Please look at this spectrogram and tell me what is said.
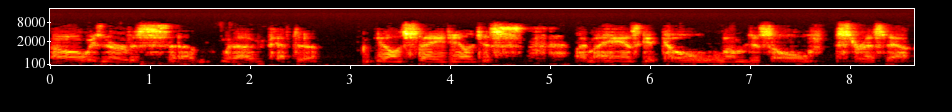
always nervous um, when I have to get on stage. You know, just like my hands get cold. I'm just all stressed out.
